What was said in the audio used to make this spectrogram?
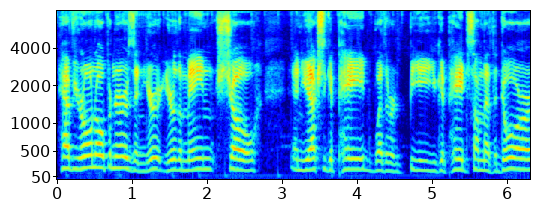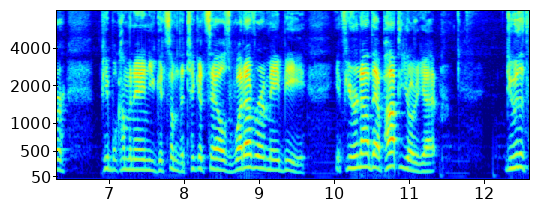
have your own openers and you're you're the main show and you actually get paid, whether it be you get paid some at the door, people coming in, you get some of the ticket sales, whatever it may be. If you're not that popular yet, do the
